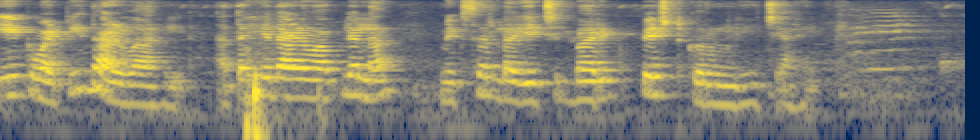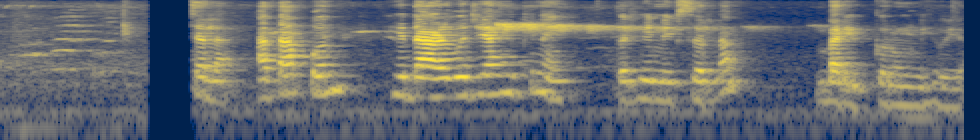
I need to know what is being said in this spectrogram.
एक वाटी डाळवं आहे. आता हे डाळवं आपल्याला मिक्सरला याची बारीक पेस्ट करून घ्यायची आहे. चला आता आपण हे डाळवं जे आहे की नाही तर हे मिक्सरला बारीक करून घेऊया.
